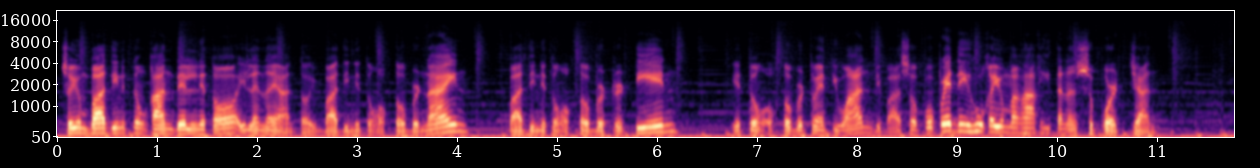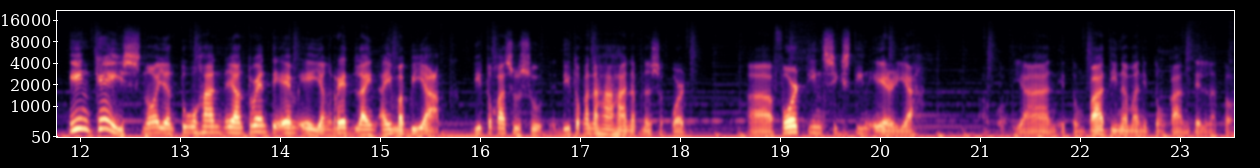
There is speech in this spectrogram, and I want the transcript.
So yung body nitong candle nito ilan na yan? To yung body nitong October 9 body nitong October 13 itong October 21 di ba? So po pwede ho kayong makakita ng support dyan. In case no, yung 200 yung 20 MA, yung red line ay mabiyak, dito ka susu, dito ka nahahanap ng support. Uh, 14 16 area. Apo, yan, itong body naman itong candle na to.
